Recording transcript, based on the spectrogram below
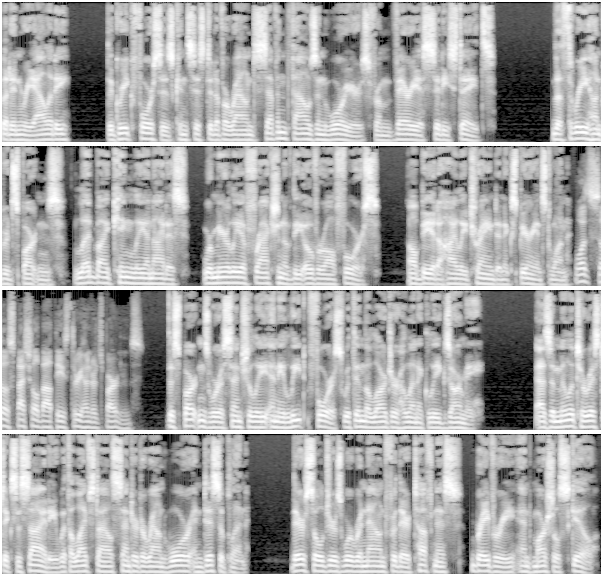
but in reality, the Greek forces consisted of around 7,000 warriors from various city states. The 300 Spartans, led by King Leonidas, were merely a fraction of the overall force, albeit a highly trained and experienced one. What's so special about these 300 Spartans? The Spartans were essentially an elite force within the larger Hellenic League's army. As a militaristic society with a lifestyle centered around war and discipline, their soldiers were renowned for their toughness, bravery, and martial skill.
